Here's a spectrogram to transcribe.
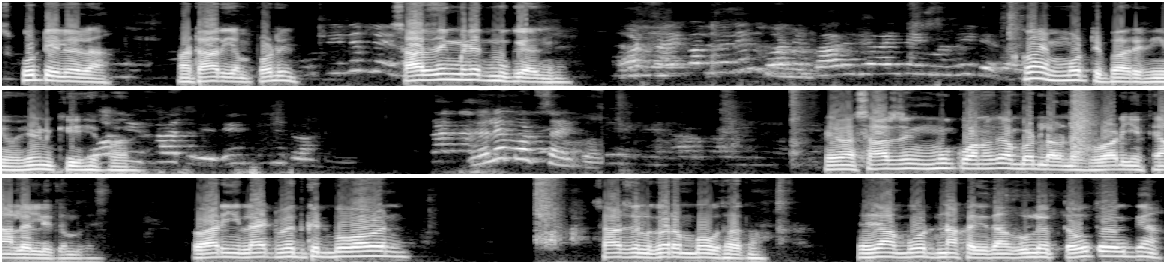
સ્કૂટી લેલા. આ ઠારી આમ પડી ચાર્જિંગ મિનિટ મૂકી આજ મેં કઈ મોટી ભારી નહીં હોય ઝીણકી છે ભારી. એમાં ચાર્જિંગ મૂકવાનું છે બદલાવ ને વાડી ત્યાં લઈ લીધું બધે. વાડી લાઈટ વધઘટ બહુ આવે ને ચાર્જર ગરમ બહુ થતો. જ્યાં બોર્ડ નાખી દીધા ગુલેબ તો હતો એક ત્યાં.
